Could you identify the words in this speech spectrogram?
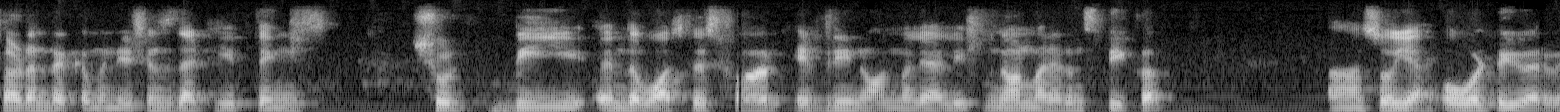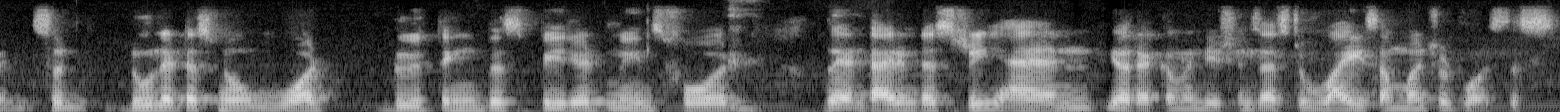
certain recommendations that he thinks should be in the watch list for every non-Malayali, non-Malayalam speaker. Uh, so yeah, over to you, Arvind. So do let us know what do you think this period means for the entire industry and your recommendations as to why someone should watch this.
